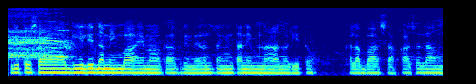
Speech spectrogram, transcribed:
dito sa gilid naming bahay mga kaagri meron tayong tanim na ano dito kalabasa. Kaso lang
